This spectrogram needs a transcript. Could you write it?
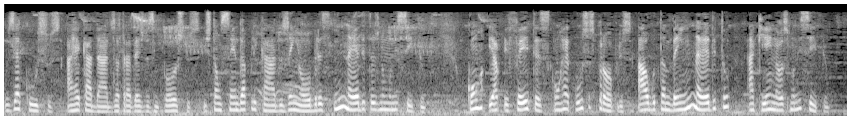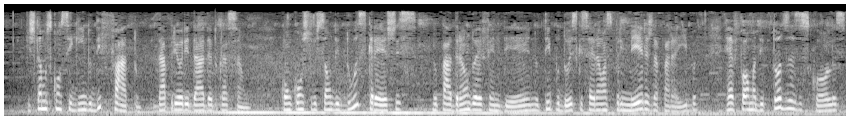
Os recursos arrecadados através dos impostos estão sendo aplicados em obras inéditas no município, com, feitas com recursos próprios, algo também inédito aqui em nosso município. Estamos conseguindo, de fato, dar prioridade à educação com construção de duas creches no padrão do FNDE, no tipo 2, que serão as primeiras da Paraíba, reforma de todas as escolas,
